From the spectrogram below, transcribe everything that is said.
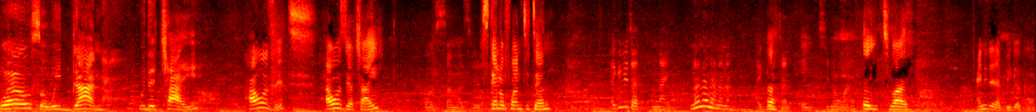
Well, so we're done with the chai. How was it? How was your chai? Awesome as usual. Scale of 1 to 10? I give it a nine. No, no, no, no, no. I give Ah. it an eight. You know why? 8. Why? I needed a bigger cup.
